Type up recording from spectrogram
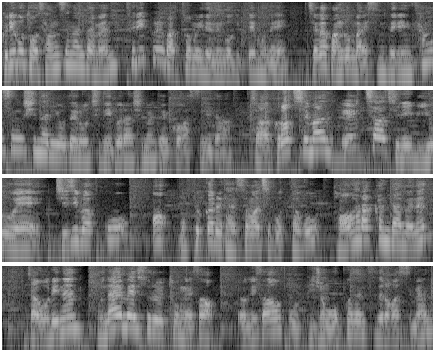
그리고 더 상승한다면 트리플 바텀이 되는 거기 때문에 제가 방금 말씀드린 상승 시나리오대로 진입을 하시면 될 것 같습니다. 자, 그렇지만 1차 진입 이후에 지지받고 어, 목표가를 달성하지 못하고 더 하락한다면은 자, 우리는 분할 매수를 통해서 여기서 뭐 비중 5% 들어갔으면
